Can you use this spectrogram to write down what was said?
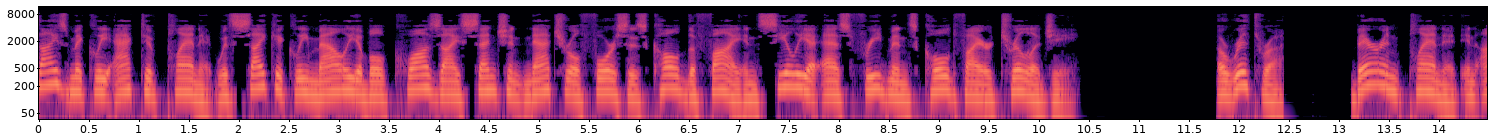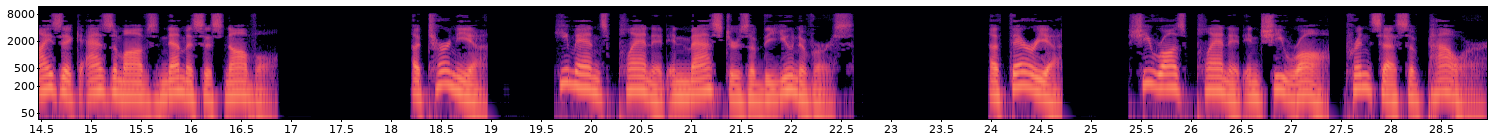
seismically active planet with psychically malleable quasi-sentient natural forces called the Phi in Celia S. Friedman's Coldfire trilogy. Erythra barren planet in Isaac Asimov's Nemesis novel. Eternia He-Man's planet in Masters of the Universe. Etheria She-Ra's planet in She-Ra, Princess of Power.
